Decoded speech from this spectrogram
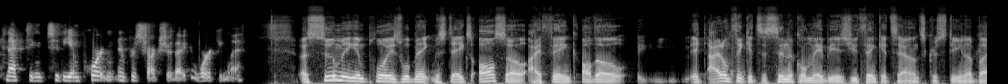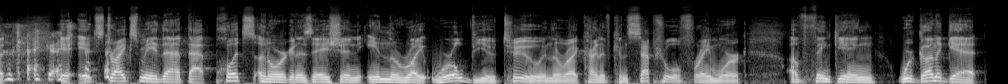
connecting to the important infrastructure that you're working with assuming employees will make mistakes also i think although it, i don't think it's as cynical maybe as you think it sounds Kristina but okay, it, it, strikes me that that puts an organization in the right worldview too in the right kind of conceptual framework of thinking we're going to get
